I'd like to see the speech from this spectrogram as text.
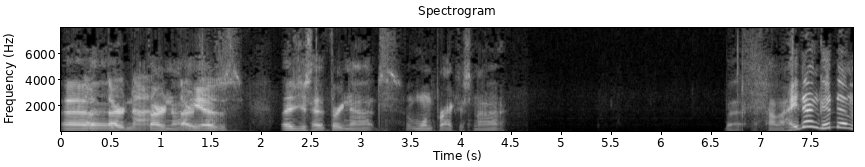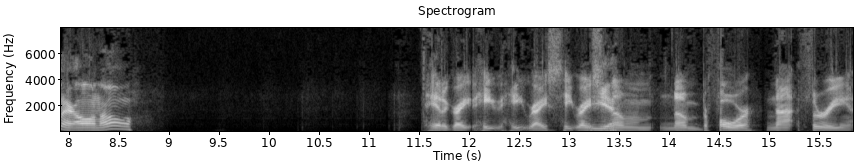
Uh, third night. Third night. Third yeah, night. was- they just had three nights, and one practice night. But I mean, he done good down there, all in all. He had a great heat heat race. Heat race Yeah. num, number four, night three.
